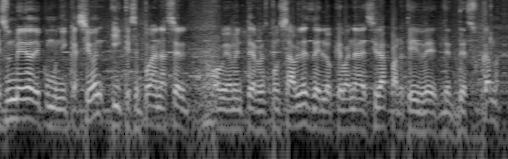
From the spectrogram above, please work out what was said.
es un medio de comunicación y que se puedan hacer obviamente responsables de lo que van a decir a partir de, de su cámara.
